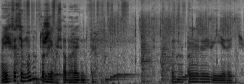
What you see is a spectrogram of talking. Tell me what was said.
А їх, кстати, можна теж якось апгрейднути? Треба Перевірить.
